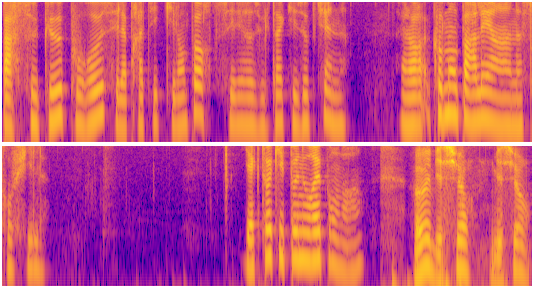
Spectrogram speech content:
parce que pour eux, c'est la pratique qui l'emporte, c'est les résultats qu'ils obtiennent. Alors, comment parler à un astrophile? Il n'y a que toi qui peux nous répondre. hein. Oui, bien sûr, bien sûr.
